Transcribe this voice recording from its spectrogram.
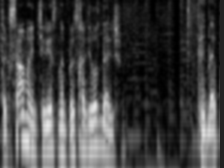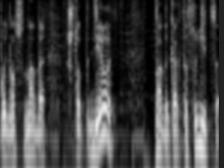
Так самое интересное происходило дальше. Когда я понял, что надо что-то делать, надо как-то судиться.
